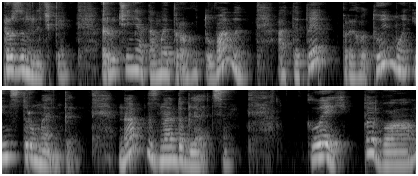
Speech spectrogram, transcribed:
Розумнички, рученята ми приготували, а тепер приготуємо інструменти. Нам знадобляться клей ПВА,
